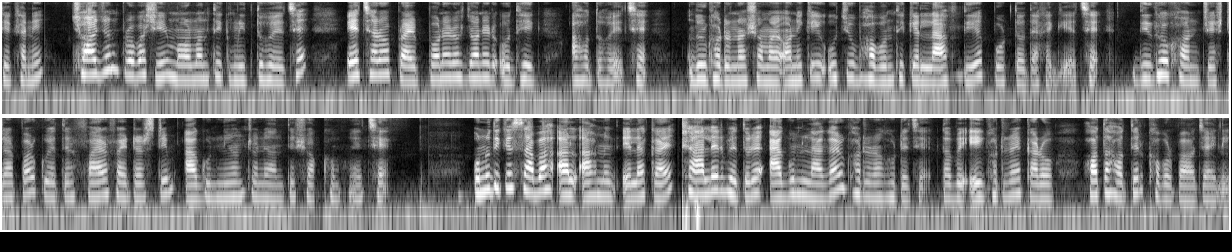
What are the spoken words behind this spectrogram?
সেখানে ছয়জন প্রবাসীর মর্মান্তিক মৃত্যু হয়েছে। এছাড়াও প্রায় পনেরো জনের অধিক আহত হয়েছে। দুর্ঘটনার সময় অনেকেই উঁচু ভবন থেকে লাফ দিয়ে পড়তেও দেখা গিয়েছে। দীর্ঘক্ষণ চেষ্টার পর কুয়েতের ফায়ার ফাইটার্স টিম আগুন নিয়ন্ত্রণে আনতে সক্ষম হয়েছে। অন্যদিকে সাবাহ আল আহমেদ এলাকায় শালের ভেতরে আগুন লাগার ঘটনা ঘটেছে, তবে এই ঘটনায় কারও হতাহতের খবর পাওয়া যায়নি।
